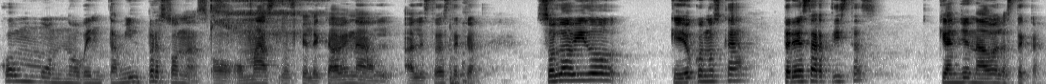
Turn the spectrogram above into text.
como 90 mil personas o, o más las que le caben al, al Estadio Azteca. Solo ha habido, que yo conozca, tres artistas que han llenado el Azteca.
